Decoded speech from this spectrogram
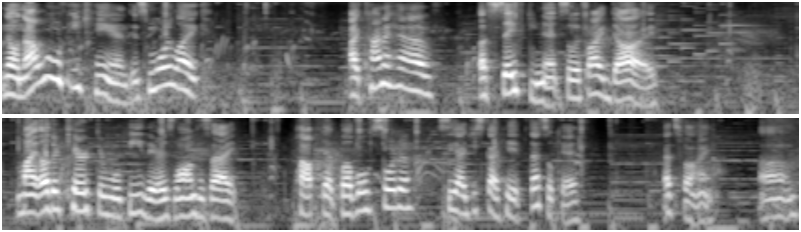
No, not one with each hand. It's more like I kind of have a safety net. So if I die, my other character will be there as long as I pop that bubble, sort of. See, I just got hit. That's okay. That's fine. Um,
